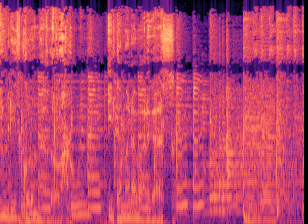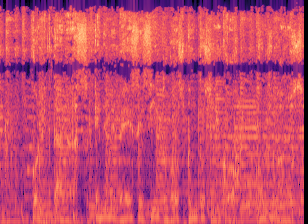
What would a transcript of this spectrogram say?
Ingrid Coronado y Tamara Vargas. Conectadas en MBS 102.5. Continuamos.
